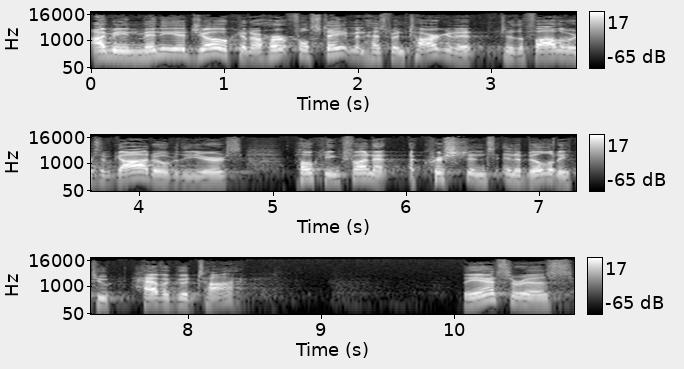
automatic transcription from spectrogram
I mean, many a joke and a hurtful statement has been targeted to the followers of God over the years, poking fun at a Christian's inability to have a good time. The answer is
